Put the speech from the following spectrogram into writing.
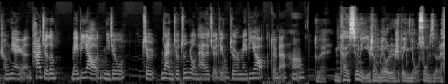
成年人，他觉得没必要，你就。就那你就尊重他的决定，就是没必要，对吧？哈、对，你看心理医生，没有人是被扭送进来的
